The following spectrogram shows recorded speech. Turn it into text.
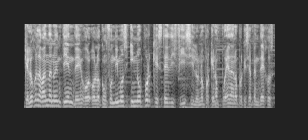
que luego la banda no entiende o, lo confundimos y no porque esté difícil o no porque no pueda, no porque sea pendejos.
